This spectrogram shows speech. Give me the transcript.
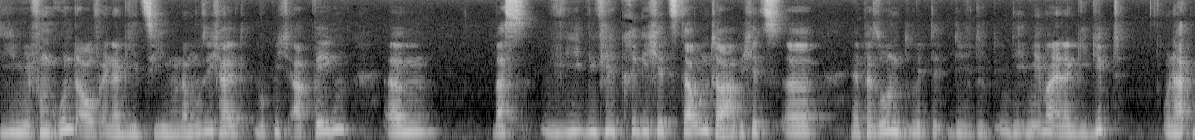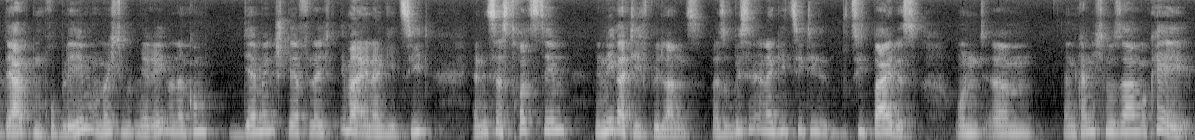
die mir von Grund auf Energie ziehen und da muss ich halt wirklich abwägen, ähm, was, wie, wie viel kriege ich jetzt da unter? Habe ich jetzt äh, eine Person, mit, die, die, die, mir immer Energie gibt und hat, der hat ein Problem und möchte mit mir reden und dann kommt der Mensch, der vielleicht immer Energie zieht, dann ist das trotzdem eine Negativbilanz, weil so ein bisschen Energie zieht, die, zieht beides. Und ähm, dann kann ich nur sagen, okay,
